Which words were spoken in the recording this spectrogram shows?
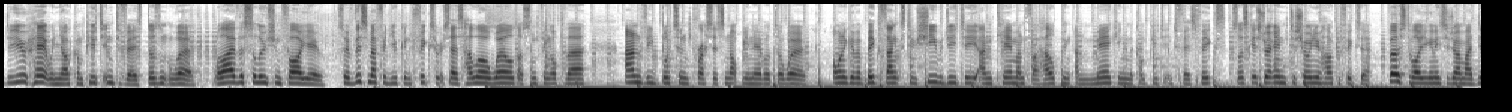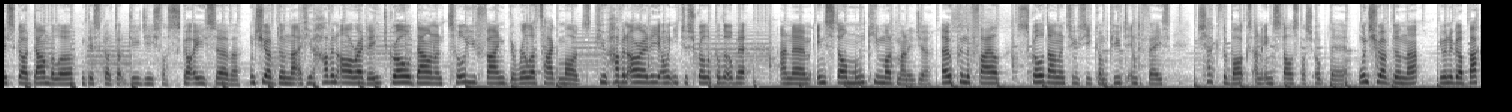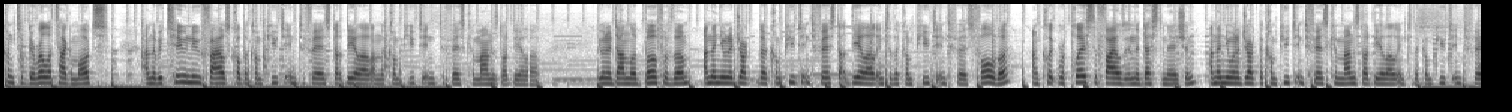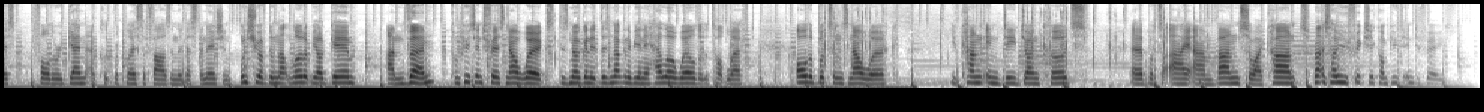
Do you hate when your computer interface doesn't work? Well, I have the solution for you. So, if this method, you can fix where it says hello world or something up there, and the button presses not being able to work. I want to give a big thanks to Shiba GT and Cayman for helping and making the computer interface fix. So let's get straight into showing you how to fix it. First of all, you're going to need to join my Discord down below, discord.gg slash Scotty server. Once you have done that, if you haven't already, scroll down until you find Gorilla Tag mods. If you haven't already, I want you to scroll up a little bit and um, install Monkey Mod Manager. Open the file, scroll down until you see computer interface, check the box and install slash update. Once you have done that, you want to go back onto Gorilla Tag mods and there'll be two new files called the computer interface.dll and the computer interface commands.dll. You want to download both of them and then you want to drag the computer interface.dll into the computer interface folder and click replace the files in the destination and then you want to drag the computer interface commands.dll into the computer interface folder again and click replace the files in the destination. Once you have done that load up your game and then computer interface now works. There's no gonna there's not gonna be any hello world at the top left. All the buttons now work you can indeed join codes, uh, but I am banned, so I can't. That's how you fix your computer interface.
